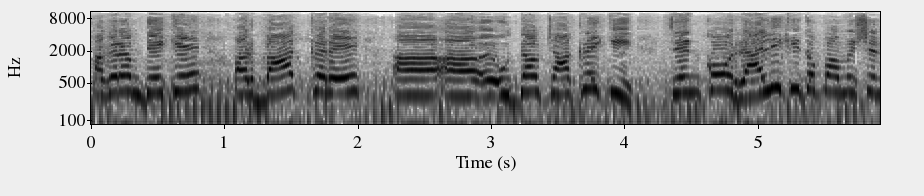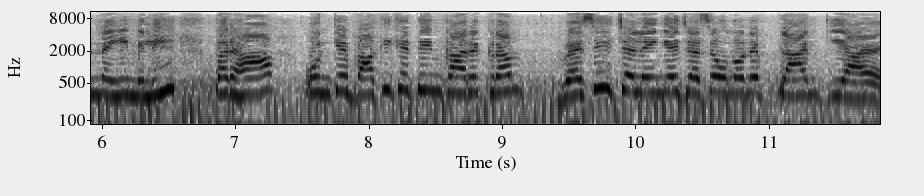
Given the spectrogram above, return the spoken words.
अगर हम देखें और बात करें उद्धव ठाकरे की, जिनको रैली की तो परमिशन नहीं मिली, पर हाँ उनके बाकी के तीन कार्यक्रम वैसे ही चलेंगे जैसे उन्होंने प्लान किया है।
